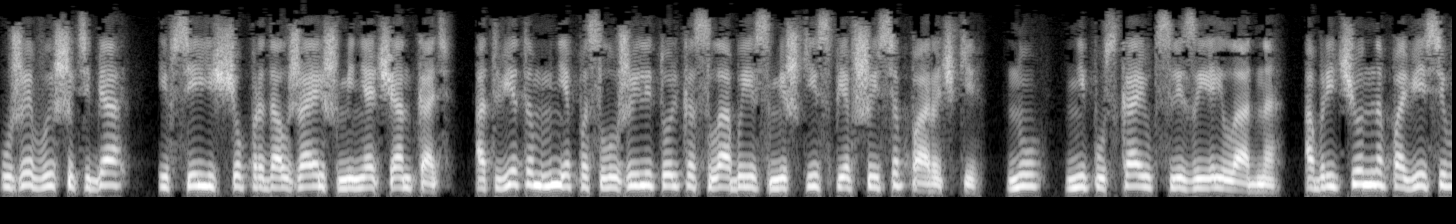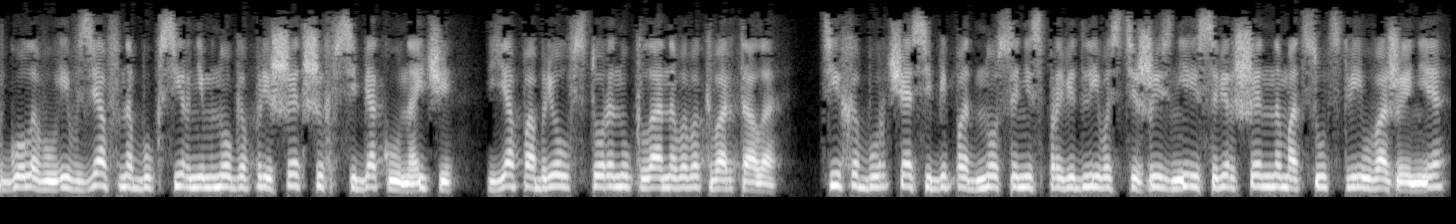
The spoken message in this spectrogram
уже выше тебя, и все еще продолжаешь меня чанкать. Ответом мне послужили только слабые смешки спевшейся парочки. Ну, не пускают слезы и ладно. Обреченно повесив голову и взяв на буксир немного пришедших в себя кунайчи, я побрел в сторону кланового квартала, тихо бурча себе под нос о несправедливости жизни и совершенном отсутствии уважения,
